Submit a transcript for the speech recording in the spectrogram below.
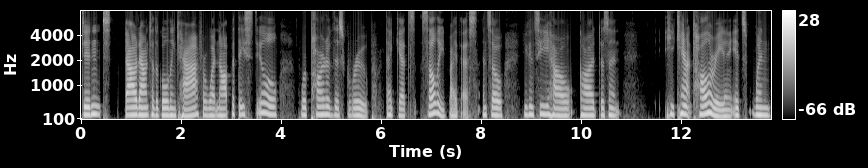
didn't bow down to the golden calf or whatnot, but they still were part of this group that gets sullied by this. And so you can see how God doesn't he can't tolerate and it's when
